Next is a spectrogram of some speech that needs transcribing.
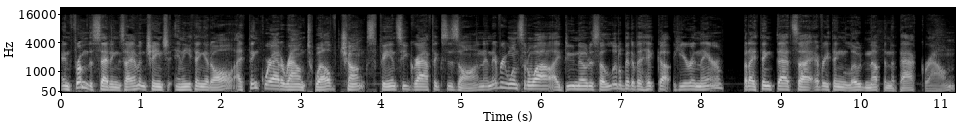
And from the settings, I haven't changed anything at all. I think we're at around 12 chunks, fancy graphics is on, and every once in a while I do notice a little bit of a hiccup here and there, but I think that's uh, everything loading up in the background.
